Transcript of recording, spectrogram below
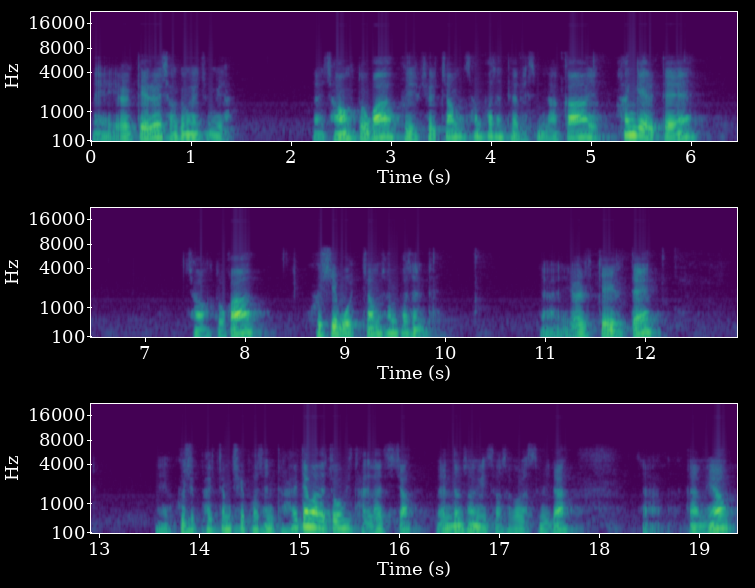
네, 10개를 적용해 줍니다. 네, 정확도가 97.3%가 됐습니다. 아까 한 개일 때 정확도가 95.3%. 네, 10개일 때 98.7%. 할 때마다 조금씩 달라지죠? 랜덤성이 있어서 그렇습니다. 자, 그 다음에요.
